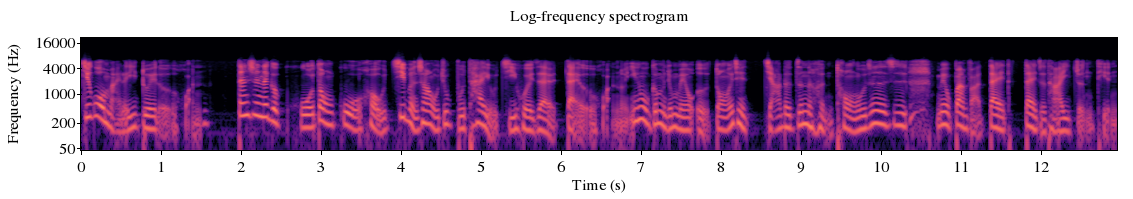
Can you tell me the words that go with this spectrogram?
结果我买了一堆的耳环，但是那个活动过后，基本上我就不太有机会再戴耳环了，因为我根本就没有耳洞，而且夹的真的很痛，我真的是没有办法戴戴着它一整天。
